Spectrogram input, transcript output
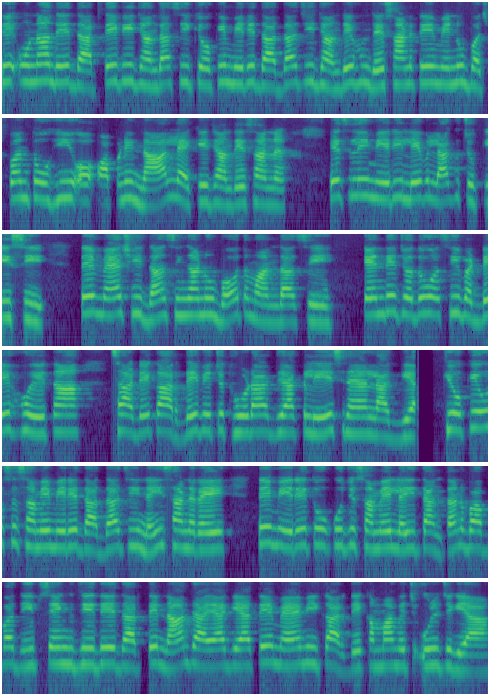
ਤੇ ਉਹਨਾਂ ਦੇ ਦਰ ਤੇ ਵੀ ਜਾਂਦਾ ਸੀ ਕਿਉਂਕਿ ਮੇਰੇ ਦਾਦਾ ਜੀ ਜਾਂਦੇ ਹੁੰਦੇ ਸਨ ਤੇ ਮੈਨੂੰ ਬਚਪਨ ਤੋਂ ਹੀ ਉਹ ਆਪਣੇ ਨਾਲ ਲੈ ਕੇ ਜਾਂਦੇ ਸਨ। ਇਸ ਲਈ ਮੇਰੀ ਲਿਵ ਲੱਗ ਚੁੱਕੀ ਸੀ ਤੇ ਮੈਂ ਸ਼ਹੀਦਾਂ ਸਿੰਘਾਂ ਨੂੰ ਬਹੁਤ ਮੰਨਦਾ ਸੀ। ਕਹਿੰਦੇ ਜਦੋਂ ਅਸੀਂ ਵੱਡੇ ਹੋਏ ਤਾਂ ਸਾਡੇ ਘਰ ਦੇ ਵਿੱਚ ਥੋੜਾ ਜਿਹਾ ਕਲੇਸ਼ ਰਹਿਣ ਲੱਗ ਗਿਆ। ਕਿਉਂਕਿ ਉਸ ਸਮੇਂ ਮੇਰੇ ਦਾਦਾ ਜੀ ਨਹੀਂ ਸਨ ਰਹੇ ਤੇ ਮੇਰੇ ਤੋਂ ਕੁਝ ਸਮੇਂ ਲਈ ਧੰਨ ਧੰਨ ਬਾਬਾ ਦੀਪ ਸਿੰਘ ਜੀ ਦੇ ਦਰ ਤੇ ਨਾ ਜਾਇਆ ਗਿਆ ਤੇ ਮੈਂ ਵੀ ਘਰ ਦੇ ਕੰਮਾਂ ਵਿੱਚ ਉਲਝ ਗਿਆ।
